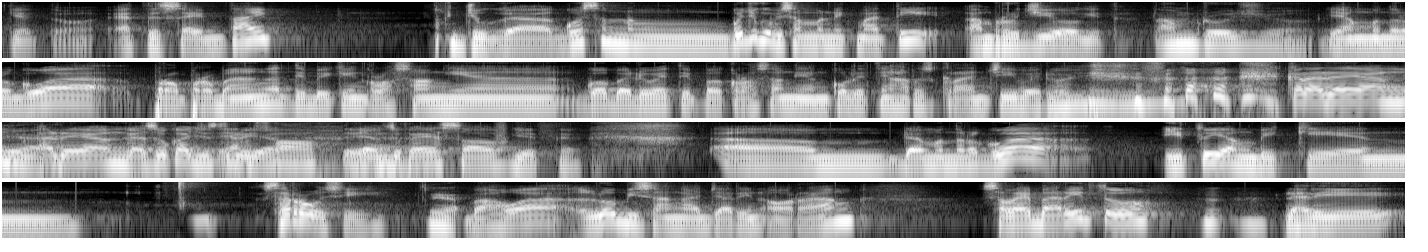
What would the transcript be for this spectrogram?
gitu. At the same time juga gue seneng, gue juga bisa menikmati ambrogio gitu. Ambrosio. Yang menurut gue proper banget dibikin croissantnya. Gue by the way tipe croissant yang kulitnya harus crunchy by the way. Karena ada yang ada yang nggak suka justru Yang ya, soft, yang ya. sukanya soft gitu. Em, dan menurut gue itu yang bikin seru sih, Iya. bahwa lo bisa ngajarin orang selebar itu dari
